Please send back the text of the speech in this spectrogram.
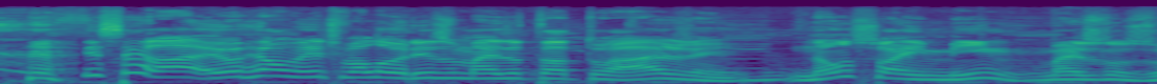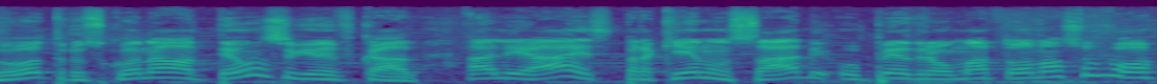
e sei lá, eu realmente valorizo mais a tatuagem, não só em mim, mas nos outros, quando ela tem um significado. Aliás, pra quem não sabe, o Pedrão matou nosso vô.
